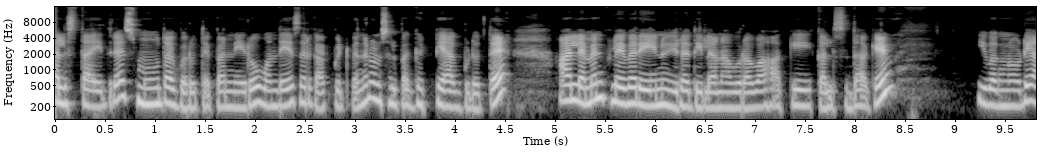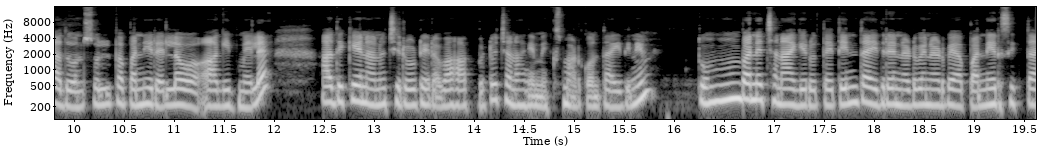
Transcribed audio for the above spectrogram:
ಕಲಿಸ್ತಾ ಇದ್ದರೆ ಸ್ಮೂತಾಗಿ ಬರುತ್ತೆ ಪನ್ನೀರು. ಒಂದೇ ಸರಿಗೆ ಹಾಕ್ಬಿಟ್ವಿ ಅಂದರೆ ಒಂದು ಸ್ವಲ್ಪ ಗಟ್ಟಿ ಆಗಿಬಿಡುತ್ತೆ. ಆ ಲೆಮನ್ ಫ್ಲೇವರ್ ಏನೂ ಇರೋದಿಲ್ಲ ನಾವು ರವೆ ಹಾಕಿ ಕಲಿಸಿದಾಗೆ. ಇವಾಗ ನೋಡಿ ಅದು ಒಂದು ಸ್ವಲ್ಪ ಪನ್ನೀರ್ ಎಲ್ಲ ಆಗಿದ್ಮೇಲೆ ಅದಕ್ಕೆ ನಾನು ಚಿರೋಟಿ ರವೆ ಹಾಕಿಬಿಟ್ಟು ಚೆನ್ನಾಗಿ ಮಿಕ್ಸ್ ಮಾಡ್ಕೊತಾ ಇದ್ದೀನಿ. ತುಂಬಾ ಚೆನ್ನಾಗಿರುತ್ತೆ. ತಿಂತಾ ಇದ್ದರೆ ನಡುವೆ ನಡುವೆ ಆ ಪನ್ನೀರ್ ಸಿಗ್ತಾ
